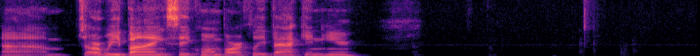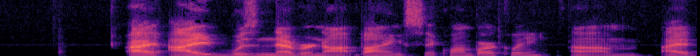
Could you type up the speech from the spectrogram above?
Um, so are we buying Saquon Barkley back in here? I I was never not buying Saquon Barkley. Um, I had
